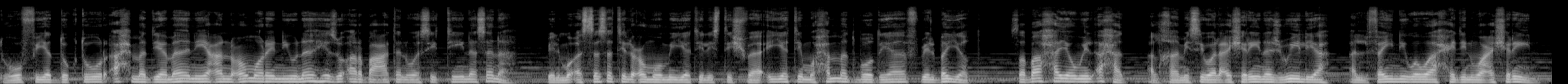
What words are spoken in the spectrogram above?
توفي الدكتور أحمد يماني عن عمر يناهز 64 سنة بالمؤسسة العمومية الاستشفائية محمد بوضياف بالبيض صباح يوم الأحد الخامس والعشرين جويلية 2021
